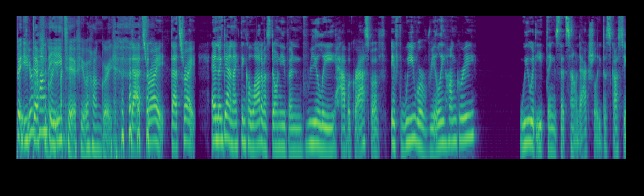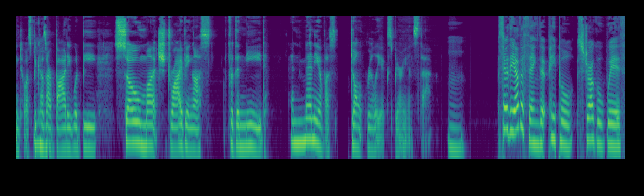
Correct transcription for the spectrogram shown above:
but you'd definitely eat it if you were hungry. that's right. That's right. And again, I think a lot of us don't even really have a grasp of if we were really hungry, we would eat things that sound actually disgusting to us because mm. our body would be so much driving us for the need. And many of us don't really experience that. Mm. So, the other thing that people struggle with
